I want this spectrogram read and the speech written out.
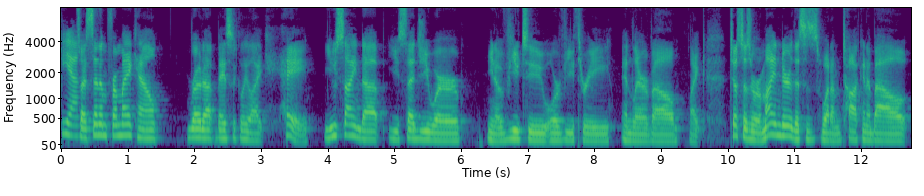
Yeah. So I sent them from my account, wrote up basically like, hey, you signed up, you said you were, you know, Vue two or Vue three in Laravel. Like, just as a reminder, this is what I'm talking about,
